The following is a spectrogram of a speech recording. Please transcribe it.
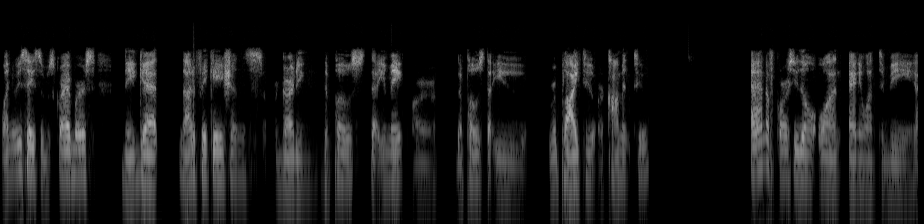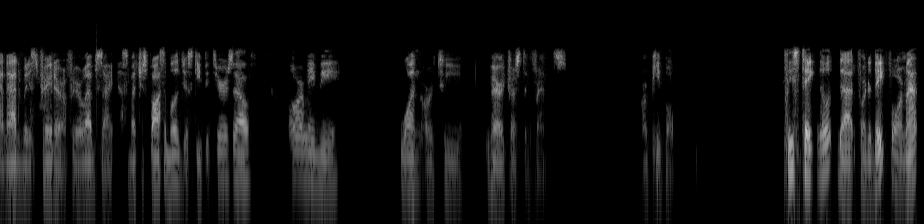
When we say subscribers, they get notifications regarding the post that you make or the post that you reply to or comment to. And of course, you don't want anyone to be an administrator of your website. As much as possible, just keep it to yourself or maybe one or two very trusted friends or people. Please take note that for the date format,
